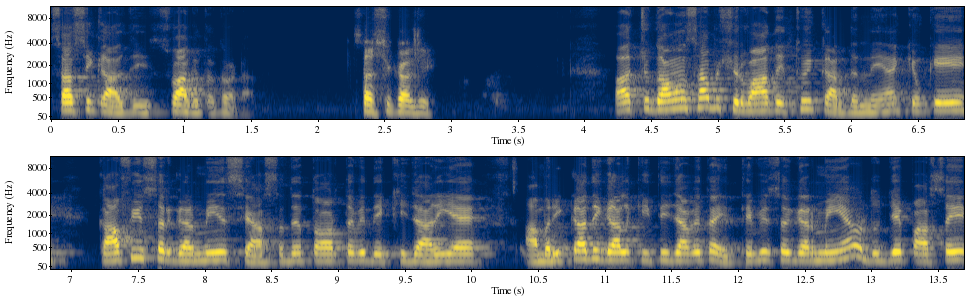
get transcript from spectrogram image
ਸਤਿ ਸ਼੍ਰੀ ਅਕਾਲ ਜੀ। ਸਵਾਗਤ ਹੈ ਤੁਹਾਡਾ। ਸਤਿ ਸ਼੍ਰੀ ਅਕਾਲ ਜੀ। ਚੁਗਾਵਾਂ ਸਾਹਿਬ ਸ਼ੁਰੂਆਤ ਇੱਥੋਂ ਹੀ ਕਰ ਦਿੰਨੇ ਆ ਕਿਉਂਕਿ ਕਾਫੀ ਸਰਗਰਮੀ ਸਿਆਸਤ ਦੇ ਤੌਰ ਤੇ ਵੀ ਦੇਖੀ ਜਾ ਰਹੀ ਹੈ। ਅਮਰੀਕਾ ਦੀ ਗੱਲ ਕੀਤੀ ਜਾਵੇ ਤਾਂ ਇੱਥੇ ਵੀ ਸਰਗਰਮੀ ਹੈ ਔਰ ਦੂਜੇ ਪਾਸੇ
